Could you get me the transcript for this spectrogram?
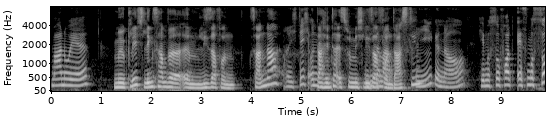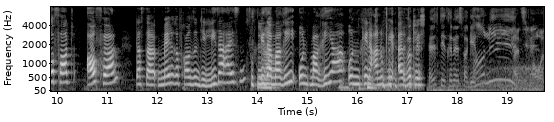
Manuel. Möglich. Links haben wir ähm, Lisa von Xander. richtig. Und Dahinter ist für mich Lisa, von Dusty. Marie, genau. Hier muss sofort, es muss sofort aufhören, dass da mehrere Frauen sind, die Lisa heißen. Lisa Marie und Maria und keine Ahnung wie, also wirklich. Hälfte hier drin ist vergeben. Als Maul.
